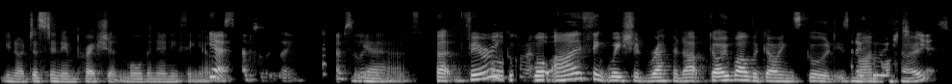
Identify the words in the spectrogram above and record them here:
you know, just an impression more than anything else. Yes, absolutely. Absolutely. Yeah. But very well, good. Well, I think we should wrap it up. Go while the going's good is my good, motto. Yes,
